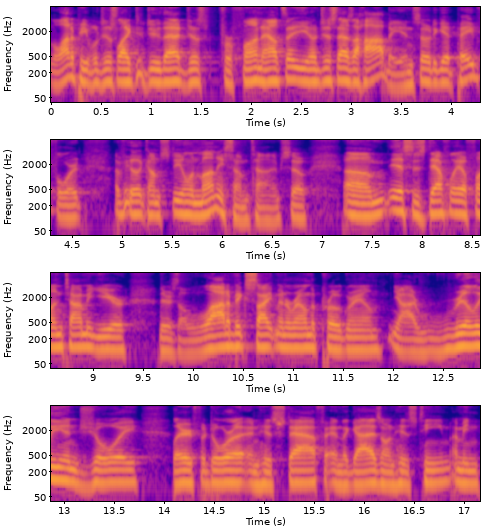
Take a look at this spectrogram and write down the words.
a lot of people just like to do that just for fun outside, you know, just as a hobby. And so to get paid for it, I feel like I'm stealing money sometimes. So um, this is definitely a fun time of year. There's a lot of excitement around the program. Yeah, I really enjoy Larry Fedora and his staff and the guys on his team. I mean,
